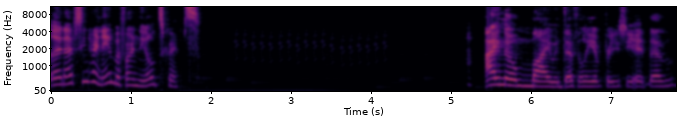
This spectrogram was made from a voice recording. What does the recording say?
And I've seen her name before in the old scripts. I know Mai would definitely appreciate them.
